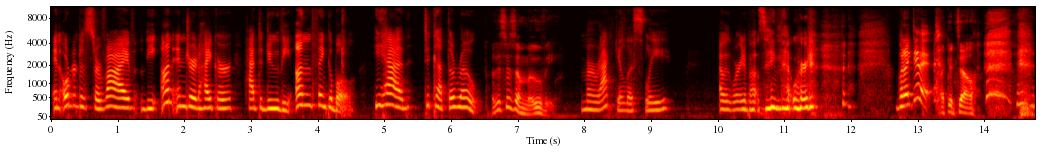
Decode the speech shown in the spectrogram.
In order to survive, the uninjured hiker had to do the unthinkable. He had to cut the rope. This is a movie. Miraculously, I was worried about saying that word, but I did it. I could tell.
